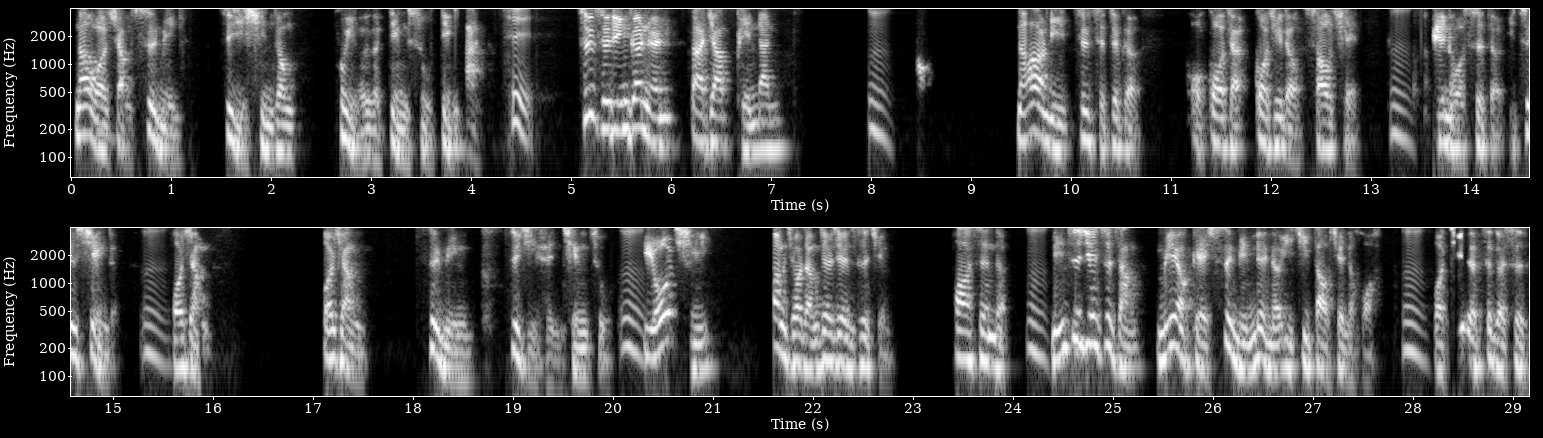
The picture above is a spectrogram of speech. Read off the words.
那我想市民自己心中会有一个定数定案，是。支持林根人，大家平安，嗯，好，然后你支持这个我过在过去的烧钱，嗯，烟火式的一次性的，嗯，我想，我想市民自己很清楚，嗯，尤其棒球场这件事情。发生的，嗯，林志坚市长没有给市民任何一句道歉的话，嗯，我觉得这个是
